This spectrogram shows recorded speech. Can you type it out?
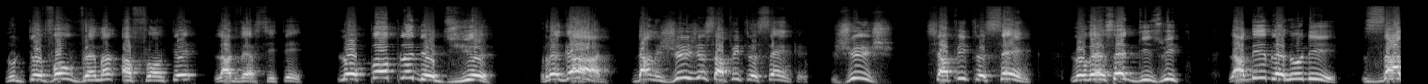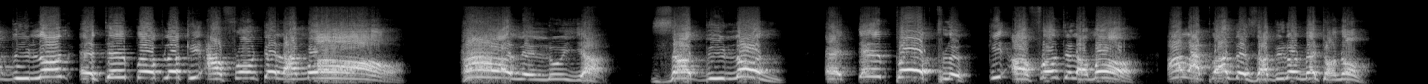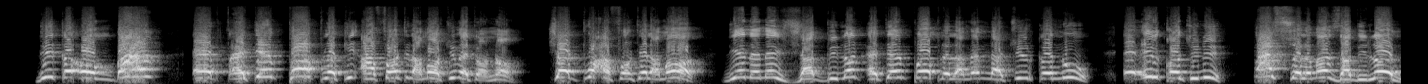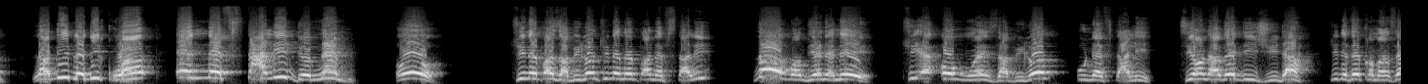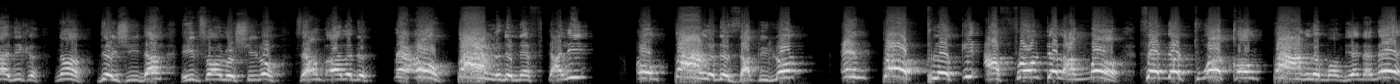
Nous devons vraiment affronter l'adversité. Le peuple de Dieu, regarde dans Juge chapitre 5, Juge chapitre 5, le verset 18, la Bible nous dit, Zabulon est un peuple qui affronte la mort. Alléluia. Zabulon est un peuple qui affronte la mort. À la place de Zabulon, mets ton nom. Dis que Omba est, un peuple qui affronte la mort. Tu mets ton nom. Je dois affronter la mort. Bien-aimé, Zabulon est un peuple de la même nature que nous. Et il continue. Pas seulement Zabulon. La Bible dit quoi? Et Nephtali de même. Oh, tu n'es pas Zabulon, tu n'es même pas Nephtali. Non, mon bien-aimé, tu es au moins Zabulon ou Nephtali. Si on avait dit Judas, tu devais commencer à dire que non, de Judas, il sort le Shiloh. C'est de. Mais on parle de Nephtali, on parle de Zabulon, un peuple qui affronte la mort. C'est de toi qu'on parle, mon bien-aimé.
